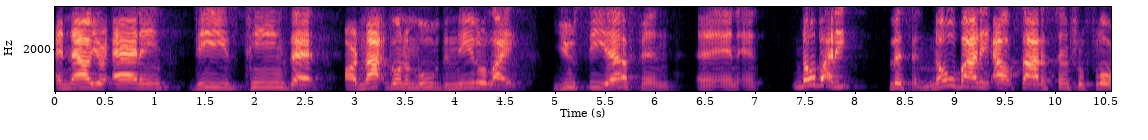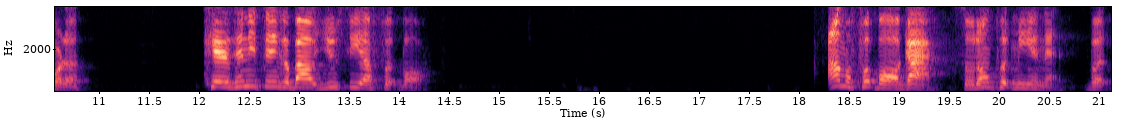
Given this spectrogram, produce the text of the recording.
And now you're adding these teams that are not going to move the needle like UCF and and and nobody listen, nobody outside of Central Florida cares anything about UCF football. I'm a football guy, so don't put me in that. But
